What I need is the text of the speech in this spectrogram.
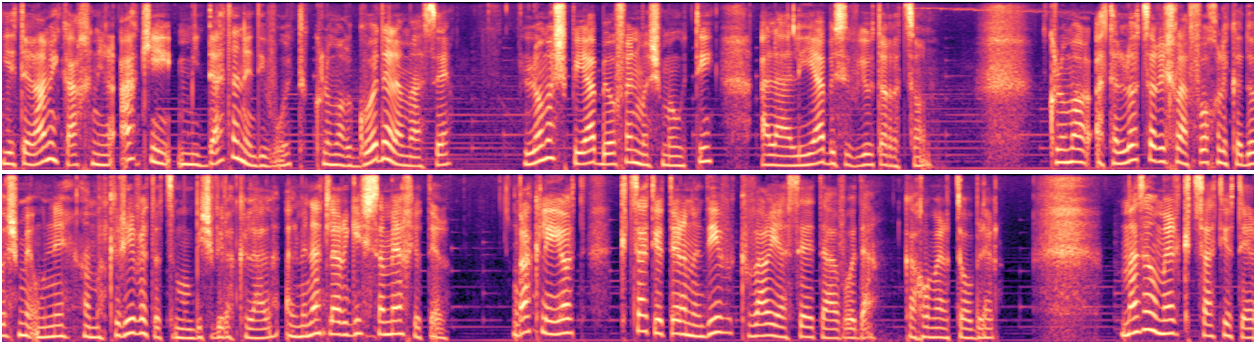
יתרה מכך, נראה כי מידת הנדיבות, כלומר גודל המעשה, לא משפיעה באופן משמעותי על העלייה בשביעות הרצון. כלומר, אתה לא צריך להפוך לקדוש מעונה המקריב את עצמו בשביל הכלל, על מנת להרגיש שמח יותר. רק להיות קצת יותר נדיב כבר יעשה את העבודה, כך אומר טובלר. מה זה אומר קצת יותר?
